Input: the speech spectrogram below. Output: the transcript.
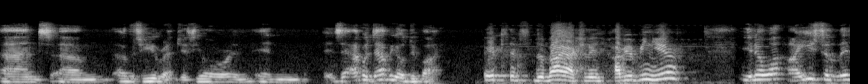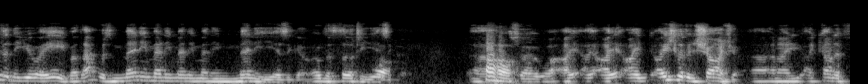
And um, over to you, Renjith. You're in, in is it Abu Dhabi or Dubai? It's, it's Dubai, actually. Have you been here? You know what? I used to live in the UAE, but that was many, many, many, many, many years ago, over 30 years oh. ago. Uh, oh. So uh, I, I, I, I used to live in Sharjah, uh, and I, I kind of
